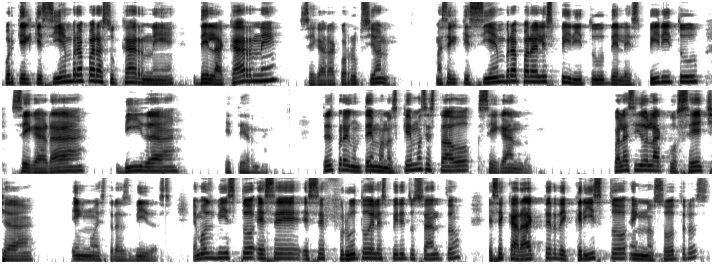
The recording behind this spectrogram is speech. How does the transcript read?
Porque el que siembra para su carne, de la carne segará corrupción. Mas el que siembra para el espíritu, del espíritu segará vida eterna. Entonces preguntémonos, ¿qué hemos estado segando? ¿Cuál ha sido la cosecha en nuestras vidas? Hemos visto ese, ese fruto del Espíritu Santo, ese carácter de Cristo en nosotros,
